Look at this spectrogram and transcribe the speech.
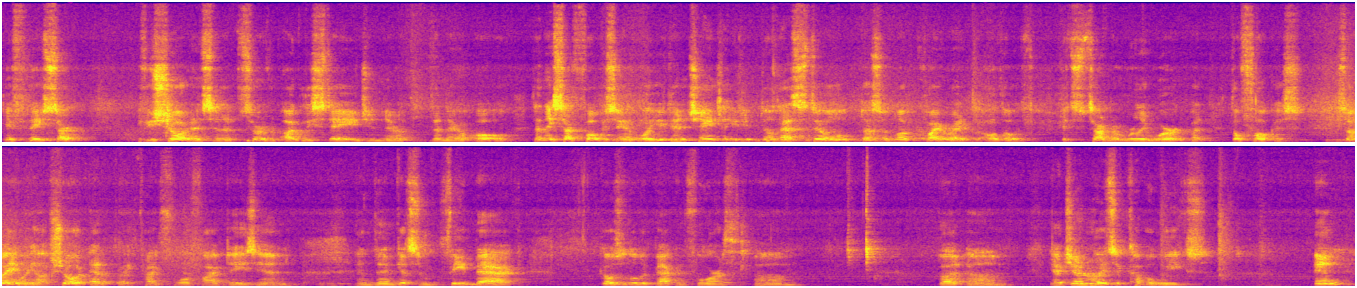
if they start, if you show it and it's in a sort of an ugly stage and they're, then they're, oh, then they start focusing on, well, you didn't change that, you no, that still doesn't look quite right, although it's- it's starting to really work, but they'll focus. So anyway, I'll show it at like probably four or five days in, and then get some feedback, goes a little bit back and forth. um, But, um, yeah, generally it's a couple weeks. And,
